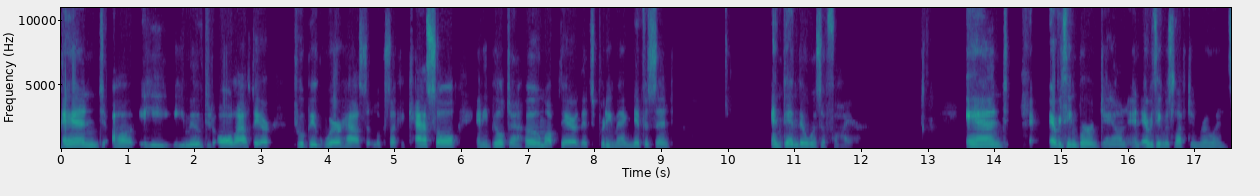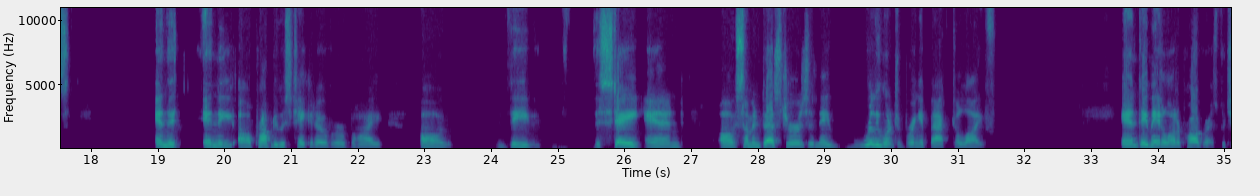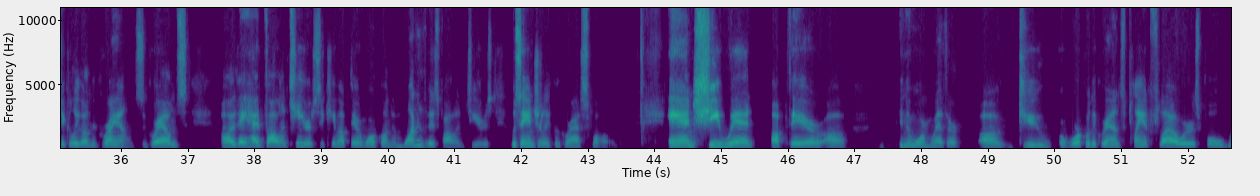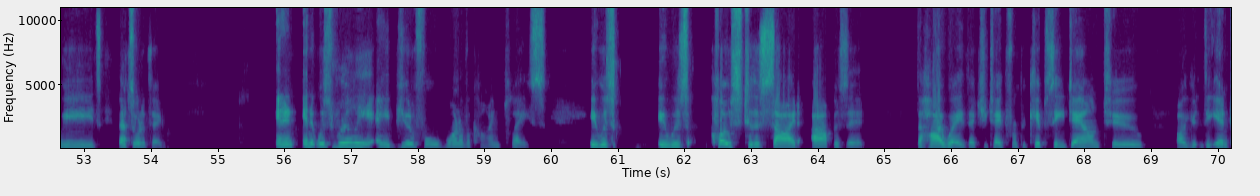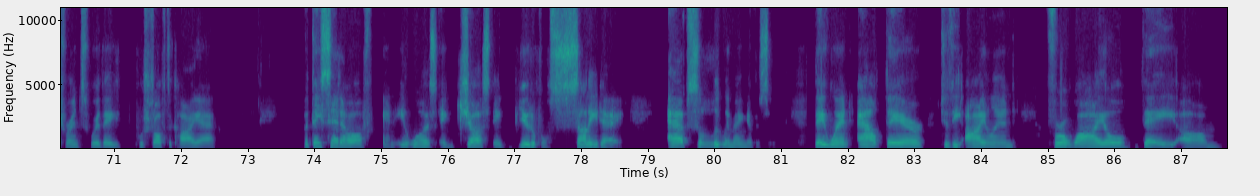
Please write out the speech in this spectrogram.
and uh, he he moved it all out there to a big warehouse that looks like a castle, and he built a home up there that's pretty magnificent. And then there was a fire, and everything burned down, and everything was left in ruins. And the and the uh, property was taken over by uh, the the state and uh, some investors, and they really wanted to bring it back to life. And they made a lot of progress, particularly on the grounds. The grounds, uh, they had volunteers that came up there and work on them. One of those volunteers was Angelica Graswald. And she went up there uh, in the warm weather uh, to work on the grounds, plant flowers, pull weeds, that sort of thing. And it, and it was really a beautiful, one of a kind place. It was it was close to the side opposite the highway that you take from Poughkeepsie down to uh, the entrance where they pushed off the kayak. But they set off, and it was a just a beautiful sunny day absolutely magnificent. They went out there to the island for a while. They um,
